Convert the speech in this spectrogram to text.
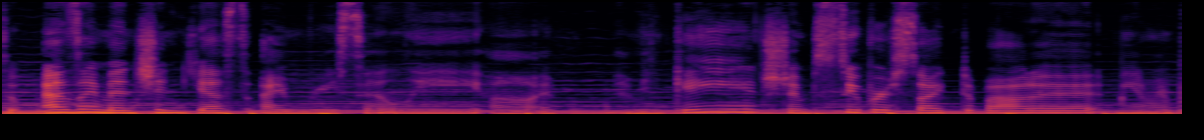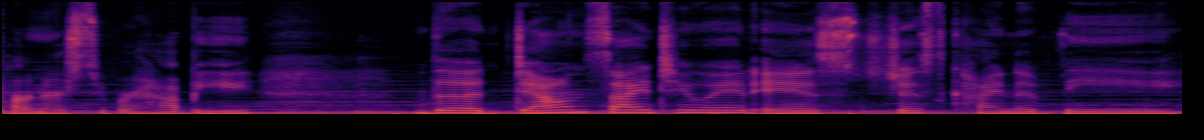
So, as I mentioned, yes, I'm recently uh, I'm engaged. I'm super psyched about it. Me and my partner are super happy. The downside to it is just kind of the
